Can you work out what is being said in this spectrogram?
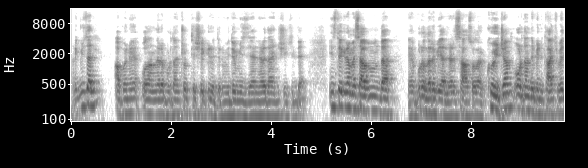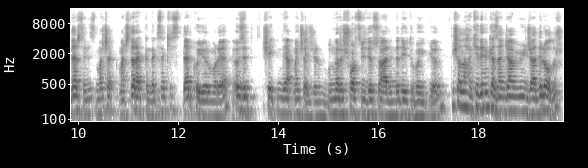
Hani güzel abone olanlara buradan çok teşekkür ederim. Videomu izleyenlere de aynı şekilde. Instagram hesabımı da e, buralara bir yerlere sağa sola koyacağım. Oradan da beni takip ederseniz maç, maçlar hakkında kısa kesitler koyuyorum oraya. Özet şeklinde yapmaya çalışıyorum. Bunları shorts videosu halinde de YouTube'a yüklüyorum. İnşallah hak edenin kazanacağı bir mücadele olur.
